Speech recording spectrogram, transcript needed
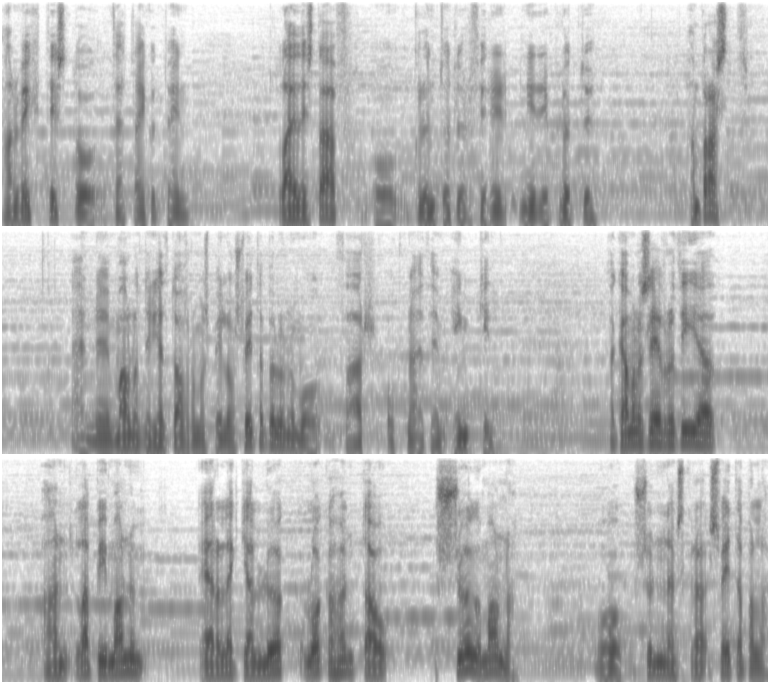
hann veiktist og þetta einhvern veginn lagðist af og grundöllur fyrir nýri plötu. Hann brast en uh, mánarnir heldur áfram að spila á sveitabölunum og þar ógnaði þeim engin það er gaman að segja frá því að hann lappi í mánum er að leggja lög, loka hönd á sögu mána og sunnlenskra sveitaballa.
